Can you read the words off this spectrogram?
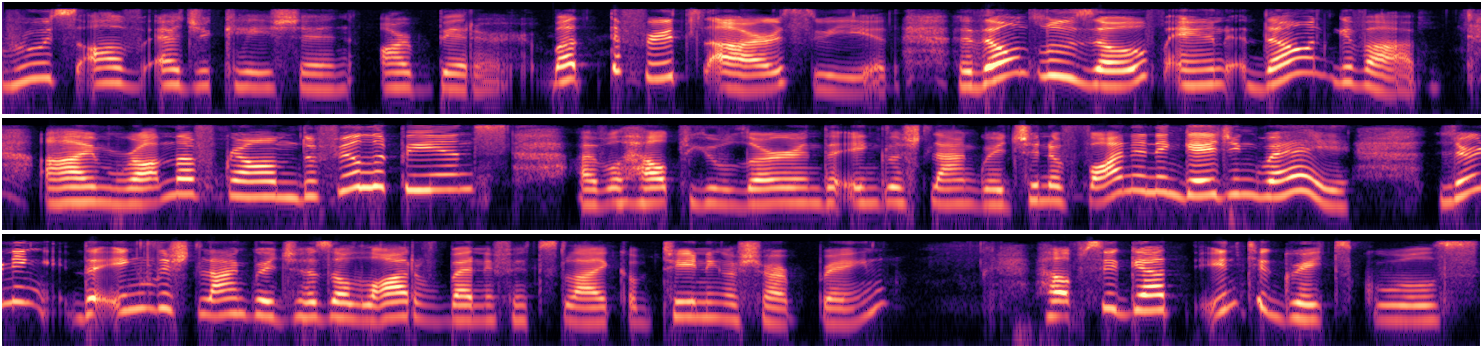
roots of education are bitter, but the fruits are sweet. Don't lose hope and don't give up. I'm Rona from the Philippines. I will help you learn the English language in a fun and engaging way. Learning the English language has a lot of benefits like obtaining a sharp brain, helps you get into great schools.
